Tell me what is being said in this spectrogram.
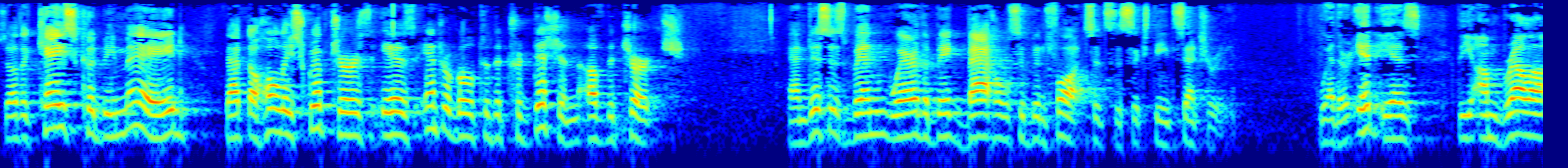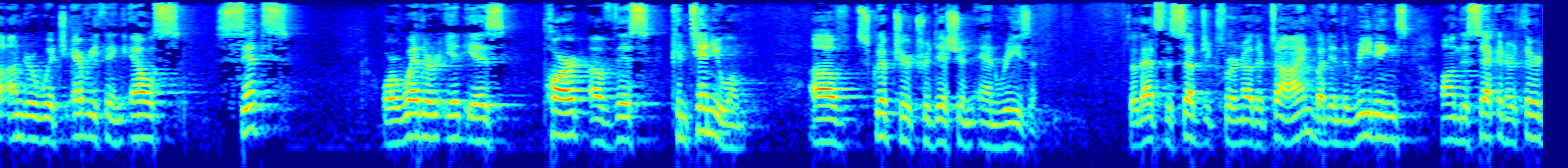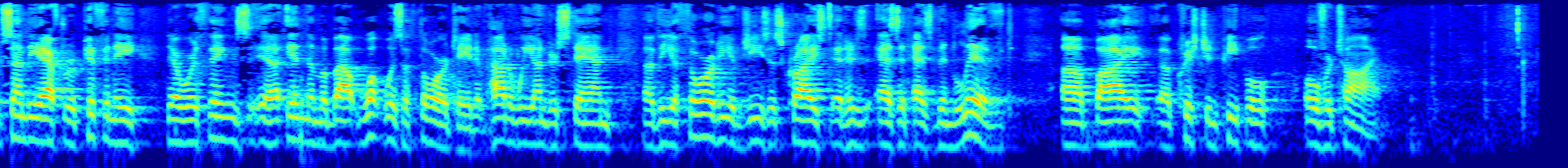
So the case could be made that the Holy Scriptures is integral to the tradition of the church. And this has been where the big battles have been fought since the 16th century. Whether it is the umbrella under which everything else sits, or whether it is part of this continuum of scripture, tradition, and reason. So that's the subject for another time, but in the readings on the second or third Sunday after Epiphany, there were things uh, in them about what was authoritative. How do we understand uh, the authority of Jesus Christ as, it has been lived by uh, Christian people over time?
